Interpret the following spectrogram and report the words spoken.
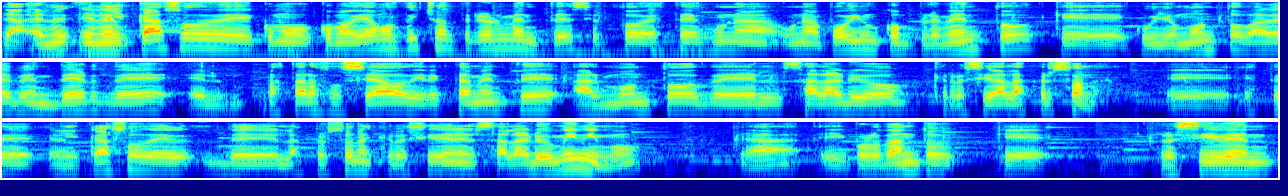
Ya, en, el caso de, como, como habíamos dicho anteriormente, ¿cierto? Este es una- un apoyo, un complemento que, cuyo monto va a depender de, el, va a estar asociado directamente al monto del salario que reciban las personas. Este, en el caso de, de las personas que reciben el salario mínimo, y por lo tanto que reciben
